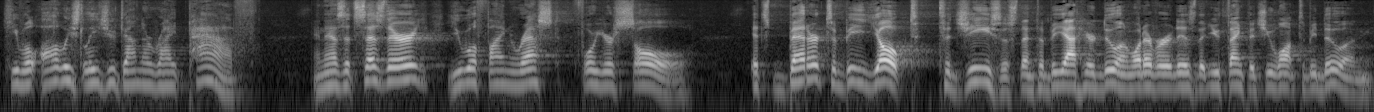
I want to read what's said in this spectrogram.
he will always lead you down the right path. And as it says there, you will find rest for your soul. It's better to be yoked to Jesus than to be out here doing whatever it is that you think that you want to be doing.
